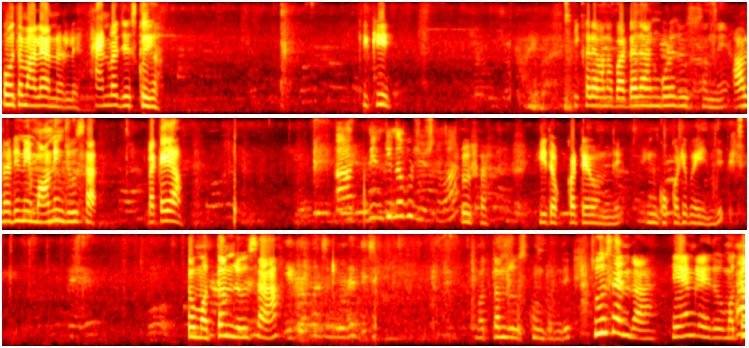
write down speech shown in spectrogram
పోతమాలే అన్నాడులే. హ్యాండ్ వాష్ చేసుకో ఇక కికి ఇక్కడ ఏమైనా పడ్డదా అని కూడా చూస్తుంది. ఆల్రెడీ నేను మార్నింగ్ చూసా. లక్కయ్య. దీని కింద కూడా చూసినావా? చూసా. ఇది ఒక్కటే ఉంది. ఇంకొకటి పోయింది. సో మొత్తం చూసా? మొత్తం చూసుకుంటుంది. చూసాను రా ఏం లేదు మొత్తం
